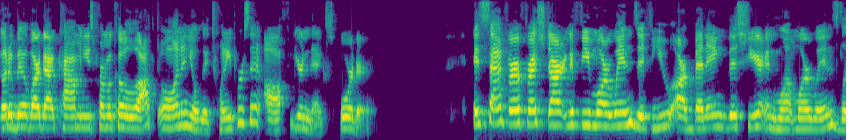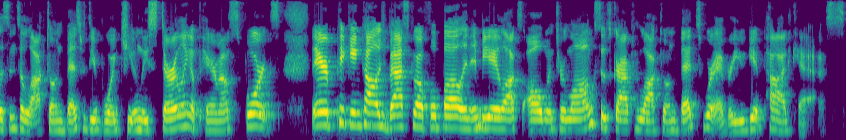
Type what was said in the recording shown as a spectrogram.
Go to BuiltBar.com and use promo code LOCKED ON and you'll get 20% off your next order. It's time for a fresh start and a few more wins. If you are betting this year and want more wins, listen to Locked On Bets with your boy Q and Lee Sterling of Paramount Sports. They're picking college basketball, football, and NBA locks all winter long. Subscribe to Locked On Bets wherever you get podcasts.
